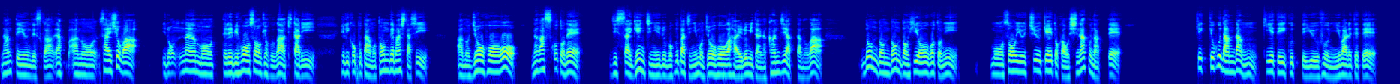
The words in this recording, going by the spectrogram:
なんて言うんですか？やっぱ、あの、最初はいろんなもうテレビ放送局が来たり、ヘリコプターも飛んでましたし、あの、情報を流すことで、実際現地にいる僕たちにも情報が入るみたいな感じやったのが、どんどんどんどん日を追うごとに、もうそういう中継とかをしなくなって、結局だんだん消えていくっていう風に言われてて、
